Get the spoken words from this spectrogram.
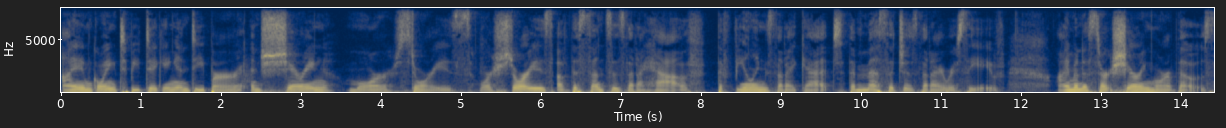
I am going to be digging in deeper and sharing more stories, more stories of the senses that I have, the feelings that I get, the messages that I receive. I'm going to start sharing more of those.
